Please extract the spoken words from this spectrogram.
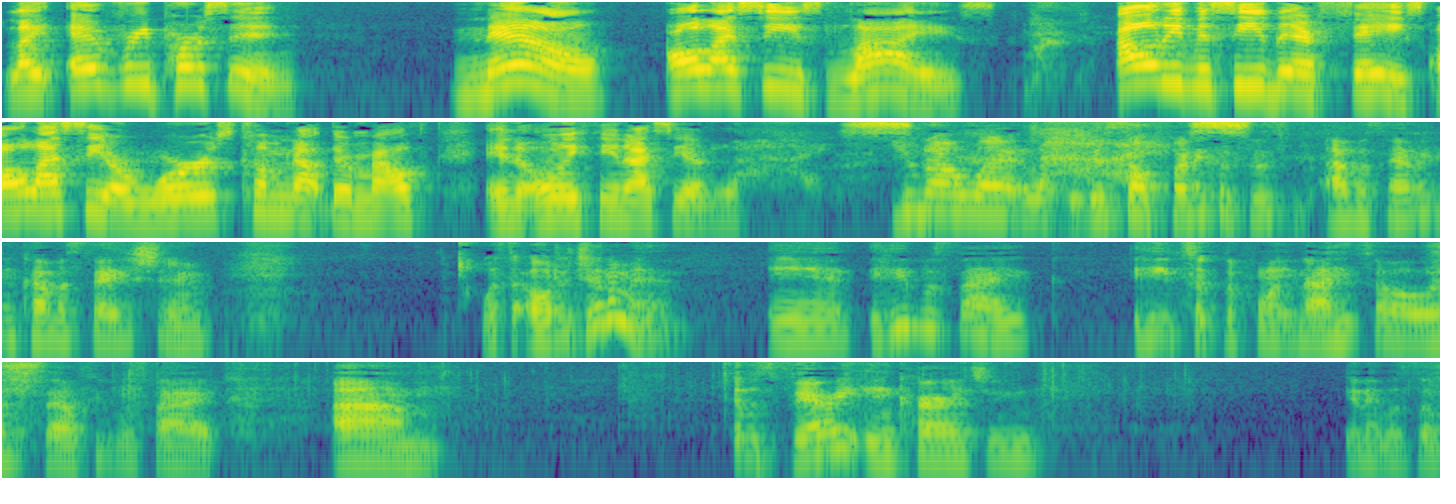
Like every person now, all I see is lies. I don't even see their face. All I see are words coming out their mouth, and the only thing I see are lies. You know what? Like, it's so funny because I was having a conversation with the older gentleman, and he was like, he took the point. Now he told himself he was like, um, it was very encouraging, and it was a,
